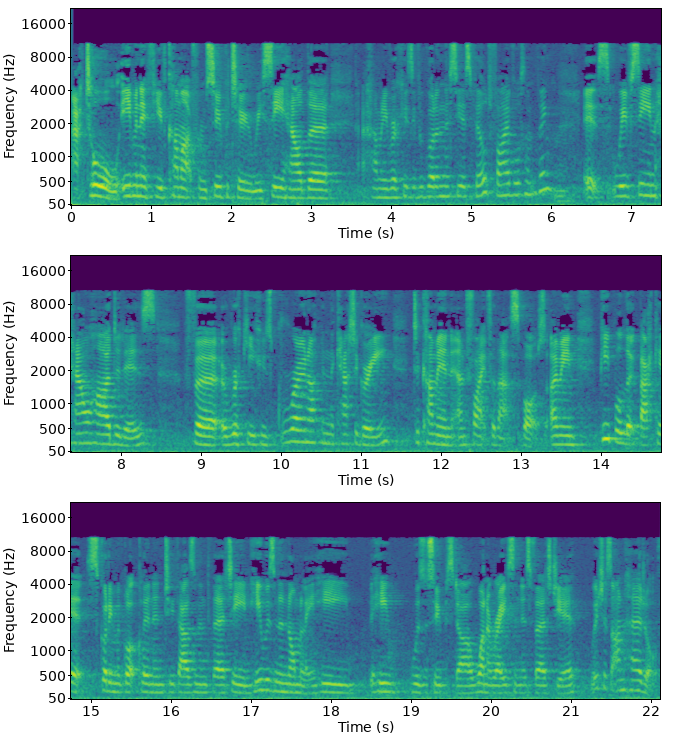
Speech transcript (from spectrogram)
at all. Even if you've come up from Super Two, we see how the how many rookies have we got in this year's field? Five or something. Mm. It's we've seen how hard it is for a rookie who's grown up in the category to come in and fight for that spot. I mean, people look back at Scotty McLaughlin in 2013. He was an anomaly. He he was a superstar, won a race in his first year, which is unheard of.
